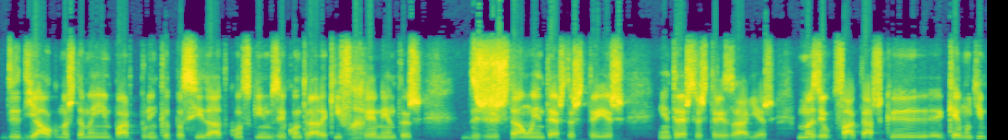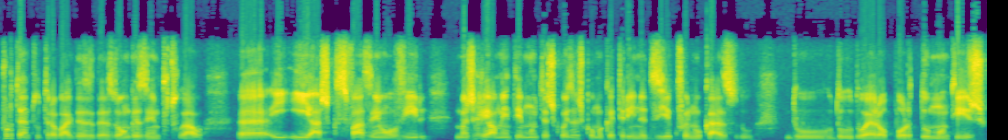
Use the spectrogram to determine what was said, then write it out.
de diálogo, mas também em parte por incapacidade de conseguirmos encontrar aqui ferramentas de gestão entre estas três, entre estas três áreas. Mas eu, de facto, acho que, que é muito importante o trabalho das, das ONGs em Portugal uh, e, e, acho que se fazem ouvir, mas realmente tem muitas coisas, como a Catarina dizia, que foi no caso do, do, do, do aeroporto do Montijo,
